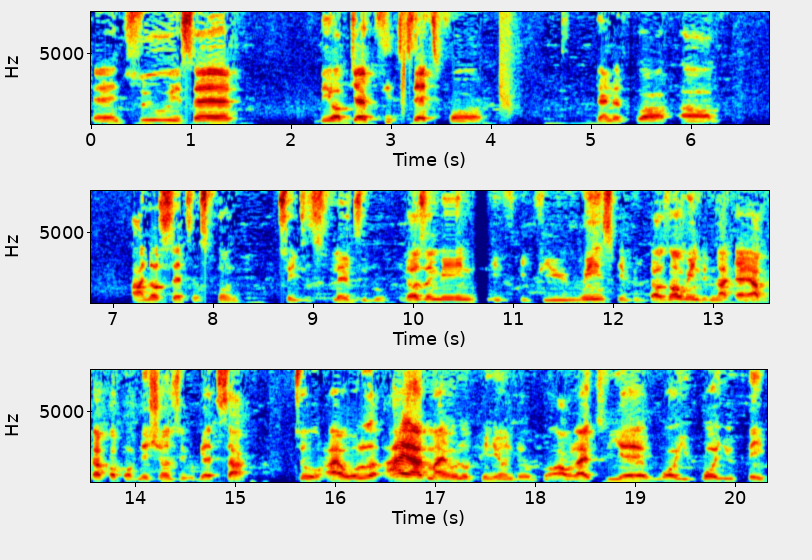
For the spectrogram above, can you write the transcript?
Then two, he said the objective set for Gernot um, are not set in stone, so it is flexible. It doesn't mean if if you wins, if it does not win the uh, Africa Cup of Nations, you will get sacked. So I will. I have my own opinion though, but I would like to hear what you what you think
